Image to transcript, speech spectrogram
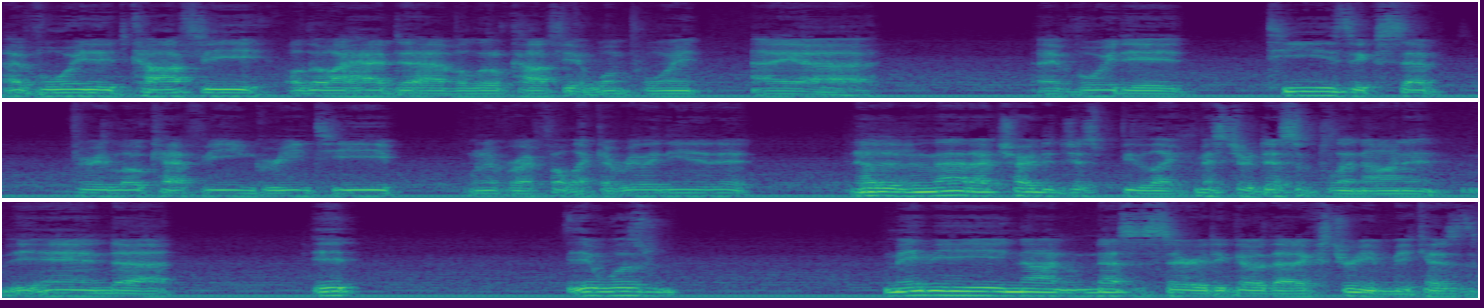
I avoided coffee, although I had to have a little coffee at one point. I uh, I avoided teas except very low caffeine green tea whenever I felt like I really needed it. And other than that, I tried to just be like Mr. Discipline on it, and uh, it it was maybe not necessary to go that extreme because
